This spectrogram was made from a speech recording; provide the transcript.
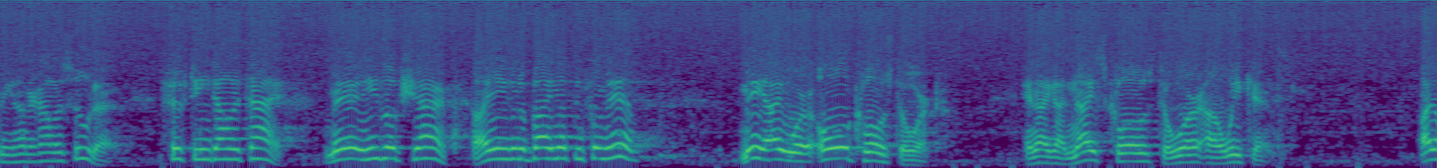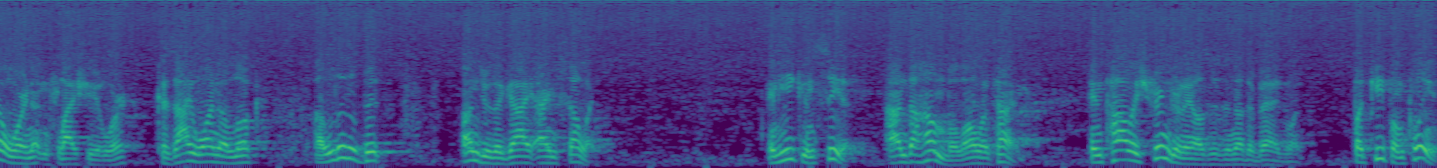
$300 suit on, $15 tie. Man, he looks sharp. I ain't going to buy nothing from him. Me, I wear old clothes to work. And I got nice clothes to wear on weekends. I don't wear nothing flashy at work because I want to look a little bit under the guy I'm selling. And he can see it on the humble all the time. And polished fingernails is another bad one. But keep them clean.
